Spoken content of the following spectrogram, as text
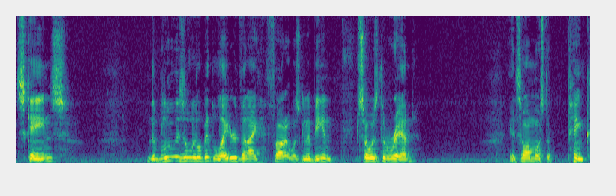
skeins. The blue is a little bit lighter than I thought it was going to be, and so is the red. It's almost a pink.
